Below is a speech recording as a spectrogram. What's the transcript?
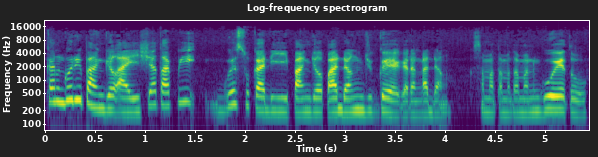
kan gue dipanggil Aisyah tapi gue suka dipanggil Padang juga ya kadang-kadang sama teman-teman gue tuh.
